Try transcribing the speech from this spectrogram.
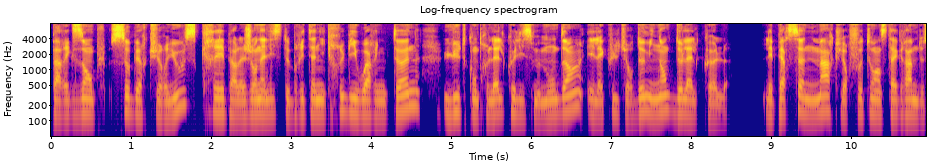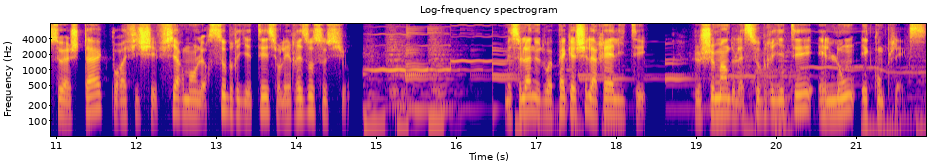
Par exemple, Sober Curious, créé par la journaliste britannique Ruby Warrington, lutte contre l'alcoolisme mondain et la culture dominante de l'alcool. Les personnes marquent leurs photos Instagram de ce hashtag pour afficher fièrement leur sobriété sur les réseaux sociaux. Mais cela ne doit pas cacher la réalité. Le chemin de la sobriété est long et complexe.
